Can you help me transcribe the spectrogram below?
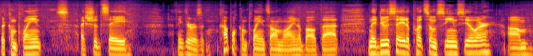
the complaints. I should say, I think there was a couple complaints online about that. And they do say to put some seam sealer um,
